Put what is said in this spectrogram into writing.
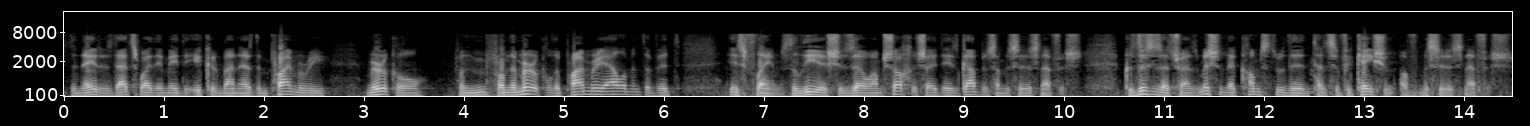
the natives, that's why they made the Ikur Manes, the primary miracle, from, from the miracle, the primary element of it is flames. The Liyah Shazeu Amshacha Shaydei Gabris Mesiris Nefesh. Because this is a transmission that comes through the intensification of Mesiris Nefesh.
